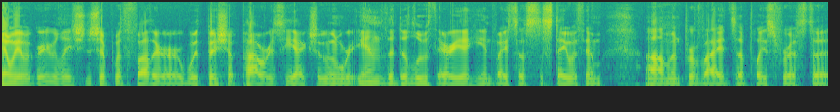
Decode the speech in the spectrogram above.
And we have a great relationship with Father or with Bishop Powers. He actually, when we're in the Duluth area, he invites us to stay with him um, and provides a place for us to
